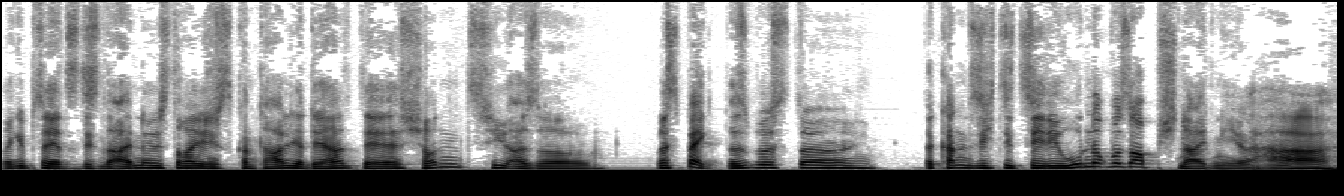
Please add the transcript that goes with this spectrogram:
da gibt es ja jetzt diesen einen österreichischen Skandal, ja, der hat, der ist schon, also Respekt. Das müsste, da kann sich die CDU noch was abschneiden hier. Ja,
